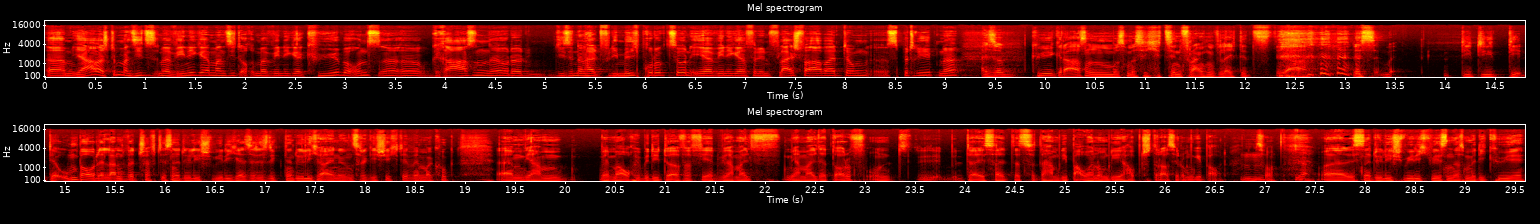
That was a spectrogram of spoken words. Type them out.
Ähm, ja, aber stimmt, man sieht es immer weniger. Man sieht auch immer weniger Kühe bei uns äh, grasen. Ne? Oder die sind dann halt für die Milchproduktion, eher weniger für den Fleischverarbeitungsbetrieb. Ne? Also Kühe grasen muss man sich jetzt in Franken vielleicht jetzt, ja, das die, die, die, der Umbau der Landwirtschaft ist natürlich schwierig. Also das liegt natürlich auch in unserer Geschichte, wenn man guckt. Ähm, wir haben wenn man auch über die Dörfer fährt, wir haben halt, wir haben halt ein Dorf und äh, da ist halt, das, da haben die Bauern um die Hauptstraße rumgebaut. Mhm. So. Ja. Äh, ist natürlich schwierig gewesen, dass man die Kühe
